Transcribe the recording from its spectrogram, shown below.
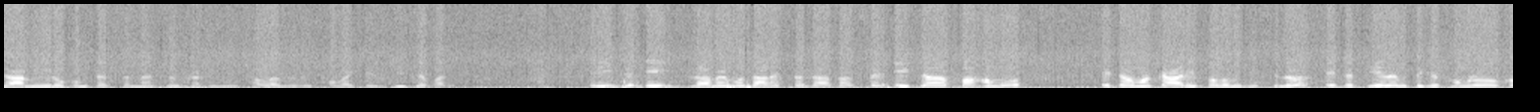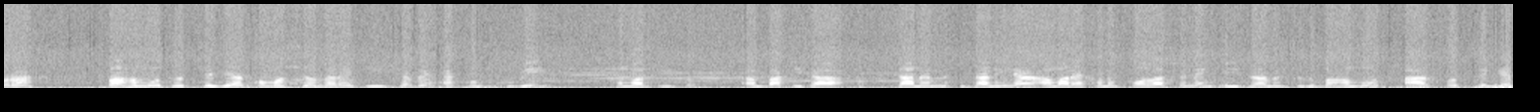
যে আমি এরকম টাইপের ম্যাচিউর কাটিং ইনশাল্লাহ যদি সবাইকে দিতে পারি। এই যে, এই গ্রামের মধ্যে আরেকটা জাত আছে এইটা বাহামুদ, এটা আমাকে আরিফ আলম দিছিল। এটা টিএলএম থেকে সংগ্রহ করা। বাহামুদ হচ্ছে গিয়া কমার্শিয়াল ভ্যারাইটি হিসাবে এখন খুবই সমাদৃত। আমি বাকিটা জানেন, জানি না, আমার এখনও ফল আসে নাই। এই গ্রামে শুধু বাহামুদ আর হচ্ছে গিয়ে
